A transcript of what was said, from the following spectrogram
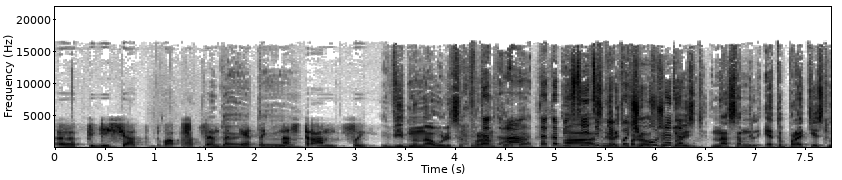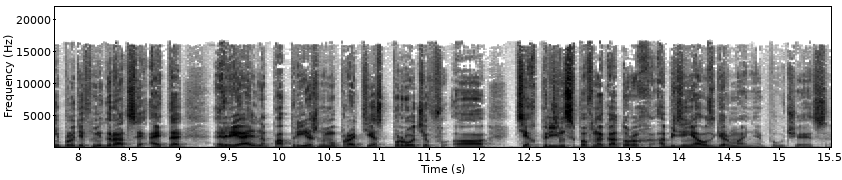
52% ну, да, это, это иностранцы. Видно на улицах Франкфурта. Так, а, так объясните а, мне, почему же это... То есть, на самом деле, это протест не против миграции, а это реально по-прежнему протест против э, тех принципов, на которых объединялась Германия, получается?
